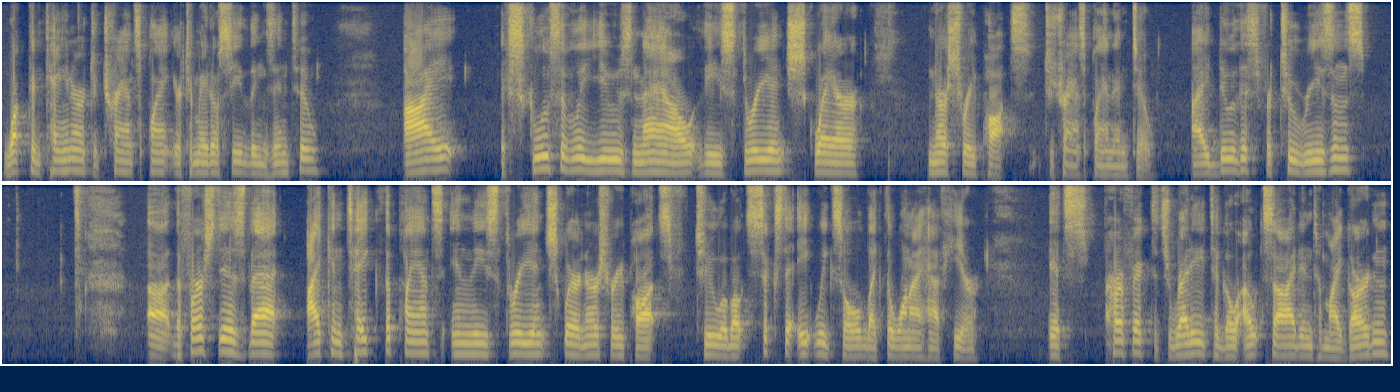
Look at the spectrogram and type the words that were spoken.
What container to transplant your tomato seedlings into? I exclusively use now these three inch square nursery pots to transplant into. I do this for two reasons. Uh, the first is that I can take the plants in these three inch square nursery pots to about six to eight weeks old like the one I have here. It's perfect, it's ready to go outside into my garden.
